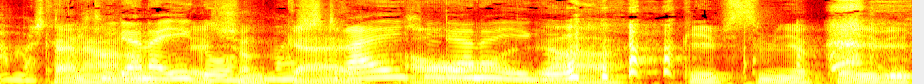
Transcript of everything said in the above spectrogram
Ah, man keine Ahnung, einer Ego. ist schon Man geil. streichelt oh, einer Ego. Ja, gib's mir, Baby.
